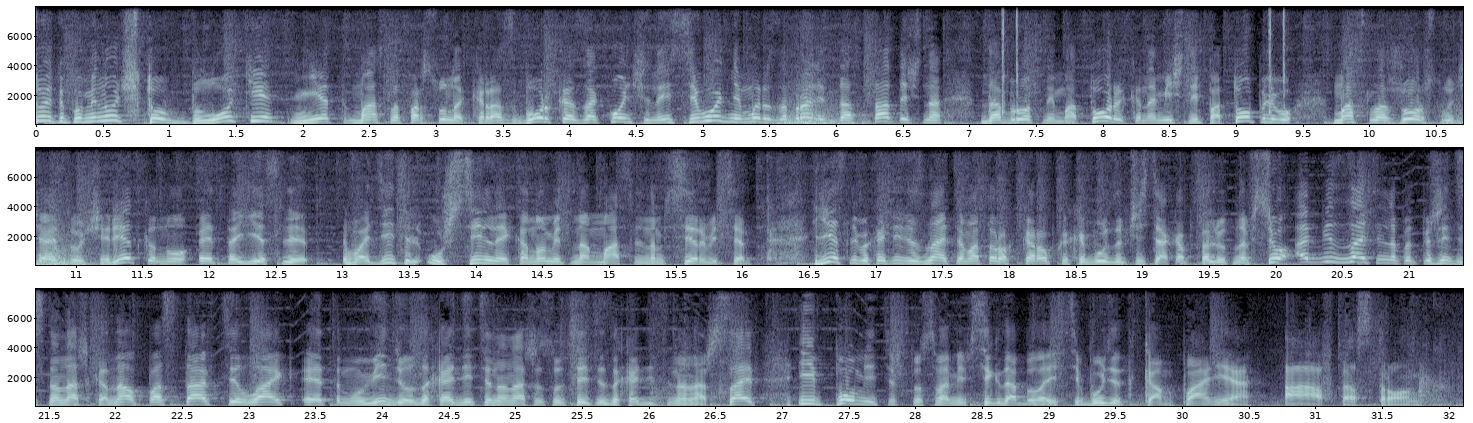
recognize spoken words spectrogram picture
Стоит упомянуть, что в блоке нет масла форсунок. Разборка закончена. И сегодня мы разобрали достаточно добротный мотор, экономичный по топливу. Масложор случается очень редко, но это если водитель уж сильно экономит на масляном сервисе. Если вы хотите знать о моторах, коробках и БУ запчастях абсолютно все, обязательно подпишитесь на наш канал, поставьте лайк этому видео, заходите на наши соцсети, заходите на наш сайт и помните, что с вами всегда была и будет компания компания «АвтоСтронг».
